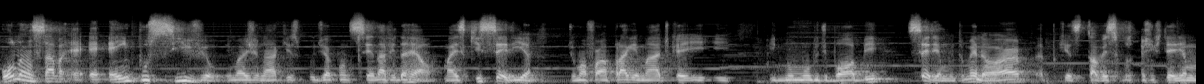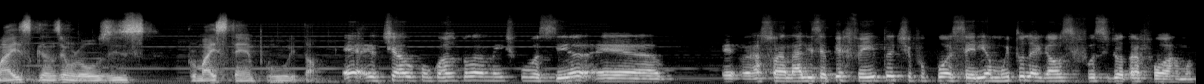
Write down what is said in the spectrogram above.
Ou lançava. É, é, é impossível imaginar que isso podia acontecer na vida real, mas que seria de uma forma pragmática e, e e no mundo de Bob seria muito melhor, porque talvez a gente teria mais Guns N' Roses por mais tempo e tal. É, eu, Thiago, concordo plenamente com você. É, é, a sua análise é perfeita. Tipo, pô, seria muito legal se fosse de outra forma.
